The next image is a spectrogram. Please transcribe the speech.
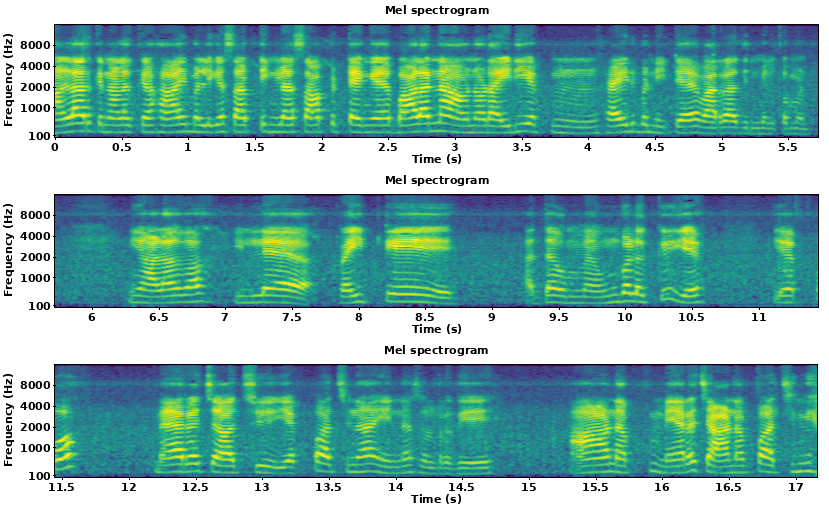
நல்லா இருக்க நல்லா இருக்க. ஹாய் மல்லிகா. சாப்பிட்டீங்களா? சாப்பிட்டேங்க. பாலண்ணா அவனோட ஐடியா ஹைட் பண்ணிட்டேன் வராது இனிமேல் கமெண்ட் நீ அழகா இல்லை ரைட்டே அதான் உண்மை. உங்களுக்கு எ எப்போ மேரேஜ் ஆச்சு? எப்போ ஆச்சுன்னா என்ன சொல்கிறது ஆனப்ப மேரேஜ் ஆனப்போ ஆச்சுங்க.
